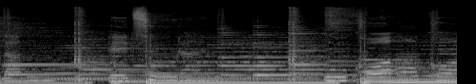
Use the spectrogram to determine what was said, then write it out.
人的厝内有看看。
